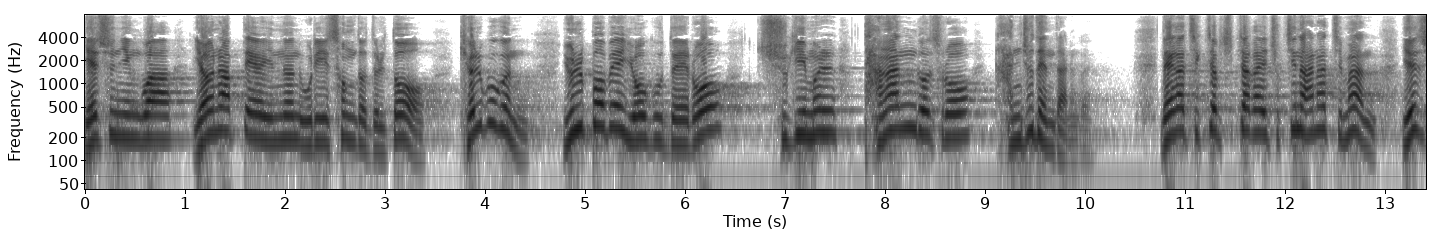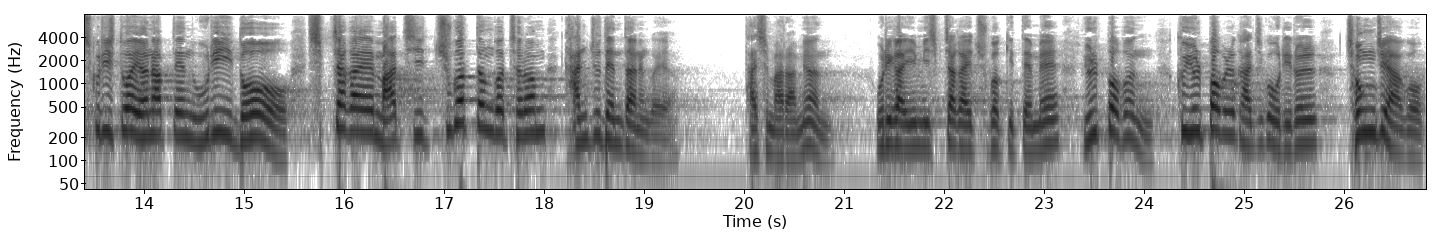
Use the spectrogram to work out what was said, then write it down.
예수님과 연합되어 있는 우리 성도들도 결국은 율법의 요구대로 죽임을 당한 것으로 간주된다는 거예요. 내가 직접 십자가에 죽지는 않았지만 예수 그리스도와 연합된 우리도 십자가에 마치 죽었던 것처럼 간주된다는 거예요. 다시 말하면 우리가 이미 십자가에 죽었기 때문에 율법은 그 율법을 가지고 우리를 정죄하고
